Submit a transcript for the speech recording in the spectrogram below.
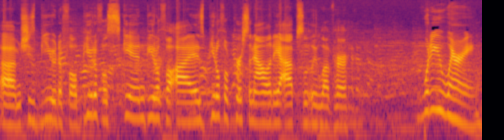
Um, she's beautiful, beautiful skin, beautiful eyes, beautiful personality. I absolutely love her. What are you wearing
